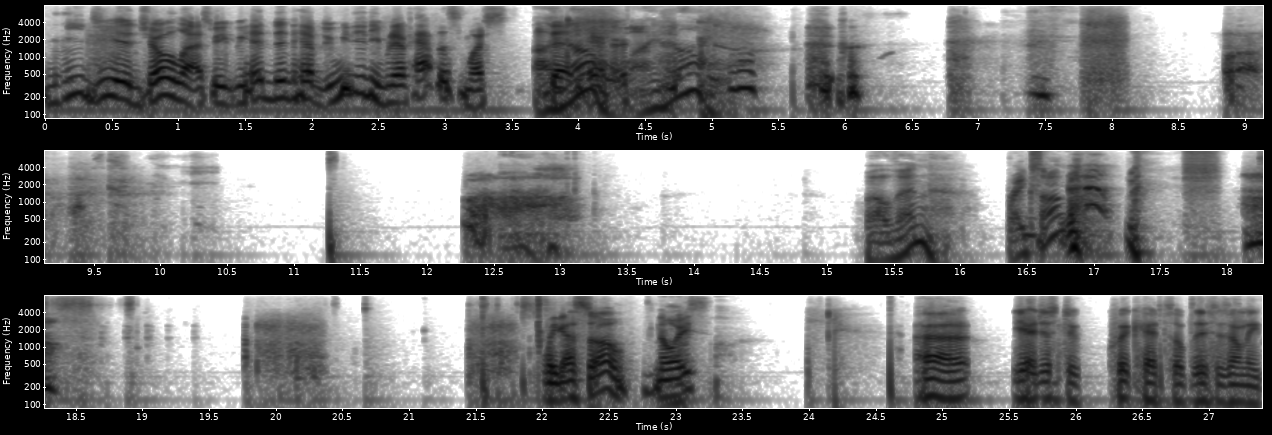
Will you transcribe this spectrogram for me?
me, G, and Joe last week. We had, didn't have, we didn't even have half as much. I know. I know. Well then, break song. I guess so. Noise. Uh, yeah, just a quick heads up. This is only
